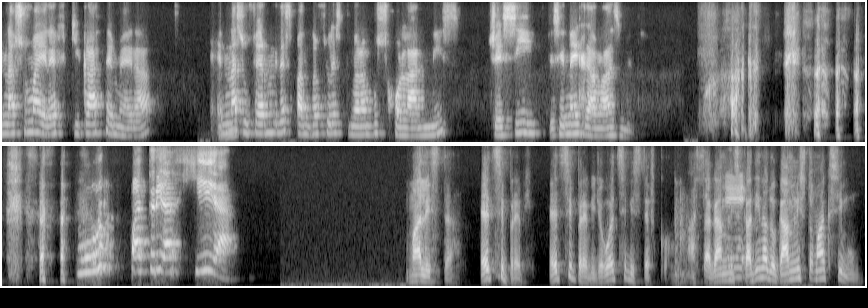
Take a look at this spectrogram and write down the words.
να σου μαϊρεύει κάθε μέρα, mm. να σου φέρνει τις παντόφλες την ώρα που σχολάνεις και εσύ, εσύ να γαμάς μετά. πατριαρχία. Μάλιστα. Έτσι πρέπει. Έτσι πρέπει. Και εγώ έτσι πιστεύω. Ας θα κάνεις ε... κάτι να το κάνεις στο μάξιμου.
